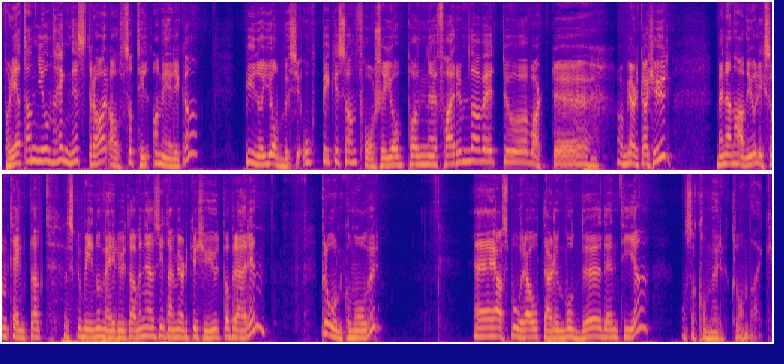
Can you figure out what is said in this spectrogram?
fordi at han Jon Hegnes drar altså til Amerika, begynner å jobbe seg opp, ikke sant, får seg jobb på en farm da, vet du, og ble øh, og mjølka kyr, men han hadde jo liksom tenkt at det skulle bli noe mer ut av enn å sitte og mjølke kyr ute på prærien. Broren kom over, Eh, Jeg har spora opp der de bodde den tida, og så kommer Klondyke.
